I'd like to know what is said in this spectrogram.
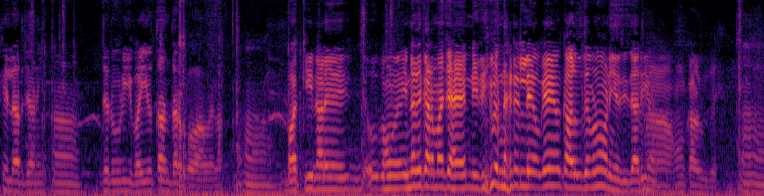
ਖਿਲਰ ਜਾਣੀ। ਹਾਂ। ਜ਼ਰੂਰੀ ਬਾਈ ਉਹ ਤਾਂ ਅੰਦਰ ਪਵਾ ਪਹਿਲਾਂ। ਹਾਂ। ਬਾਕੀ ਨਾਲੇ ਉਹ ਹੁਣ ਇਹਨਾਂ ਦੇ ਕਰਮਾਂ 'ਚ ਹੈ ਨਿਧੀ ਬੰਦੇ ਢਿੱਲੇ ਹੋ ਗਏ ਕਾਲੂ ਤੇ ਬਣਾਉਣੀ ਸੀ ਸਾਰੀ ਹੁਣ ਹਾਂ ਹੁਣ ਕਾਲੂ ਦੇ। ਹਾਂ।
